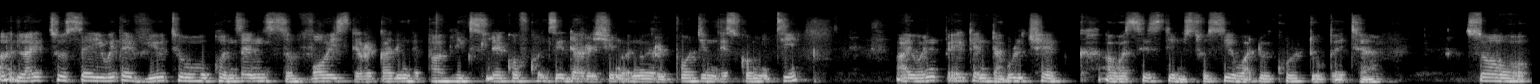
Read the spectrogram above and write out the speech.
I'd like to say, with a view to concerns voiced regarding the public's lack of consideration when we report in this committee, I went back and double checked our systems to see what we could do better. So,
